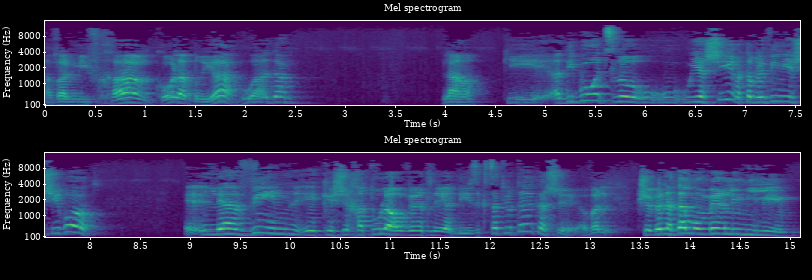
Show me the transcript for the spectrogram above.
אבל מבחר כל הבריאה הוא האדם. למה? כי הדיבור אצלו הוא, הוא, הוא ישיר, אתה מבין ישירות. אה, להבין אה, כשחתולה עוברת לידי זה קצת יותר קשה, אבל כשבן אדם אומר לי מילים,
